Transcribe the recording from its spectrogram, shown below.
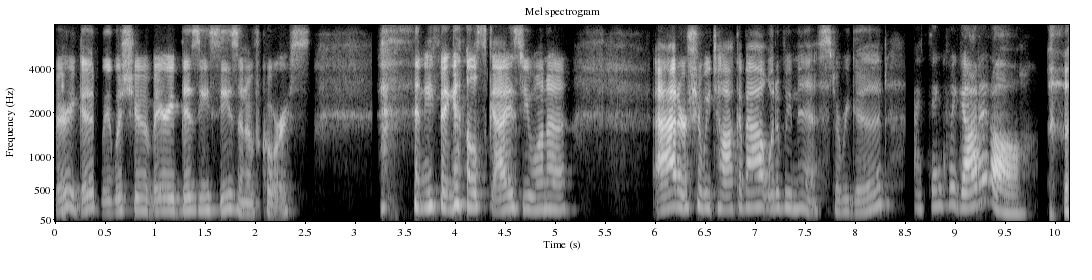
Very good. We wish you a very busy season, of course. Anything else, guys, you want to add or should we talk about? What have we missed? Are we good? I think we got it all.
